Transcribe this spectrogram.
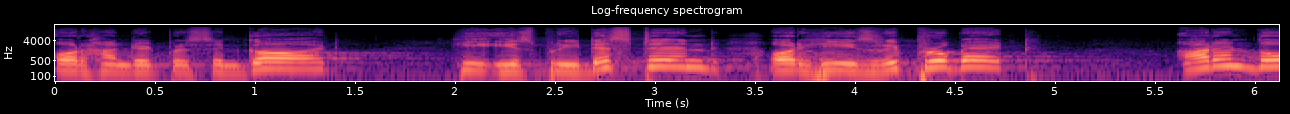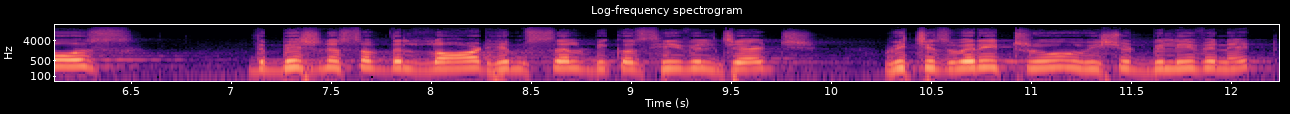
or 100% God he is predestined or he is reprobate? Aren't those the business of the Lord Himself because He will judge? Which is very true, we should believe in it.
